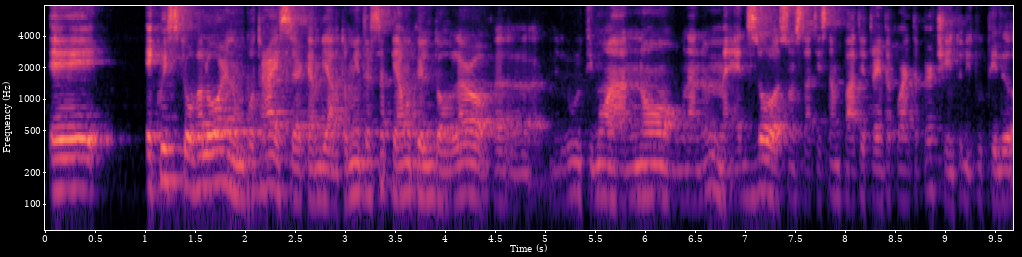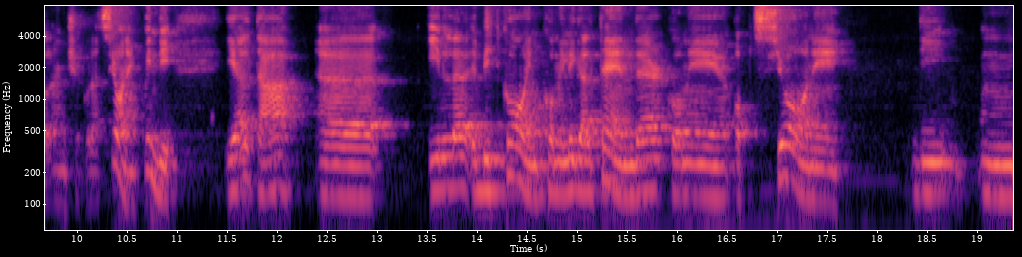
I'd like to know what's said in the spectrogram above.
e, e, questo valore non potrà essere cambiato, mentre sappiamo che il dollaro eh, nell'ultimo anno, un anno e mezzo, sono stati stampati il 30-40% di tutti i dollari in circolazione. Quindi in realtà eh, il, bitcoin come legal tender, come opzione di mh,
